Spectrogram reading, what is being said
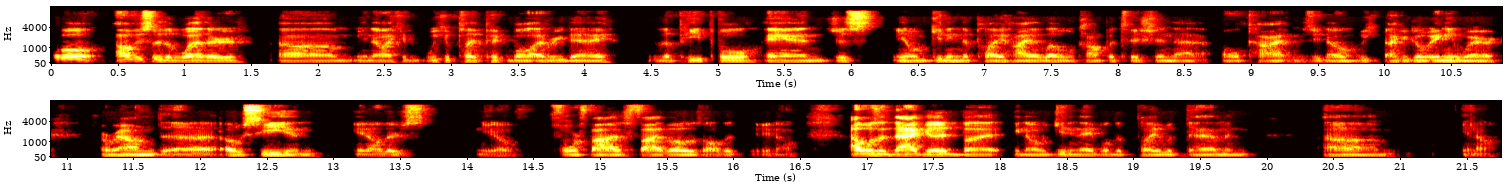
well, obviously the weather. Um, you know, I could we could play pickleball every day. The people and just you know getting to play high level competition at all times. You know, we I could go anywhere around uh, OC and you know there's you know four fives, five O's, all the you know. I wasn't that good, but you know, getting able to play with them and um, you know,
